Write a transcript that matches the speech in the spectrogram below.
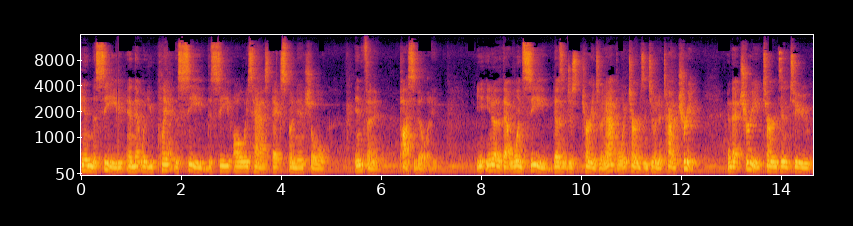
in the seed, and that when you plant the seed, the seed always has exponential, infinite possibility. You, you know that that one seed doesn't just turn into an apple, it turns into an entire tree. And that tree turns into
